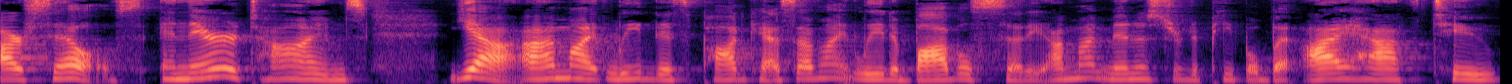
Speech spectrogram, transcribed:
ourselves. And there are times, yeah, I might lead this podcast, I might lead a Bible study, I might minister to people, but I have to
